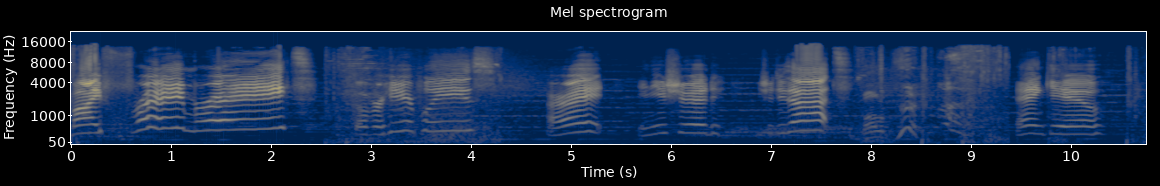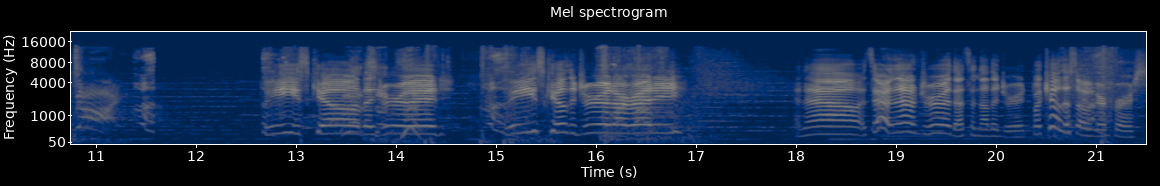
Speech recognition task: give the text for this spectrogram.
My frame rate! Go over here, please. Alright. And you should, you should do that. Thank you. Please kill the druid. Please kill the druid already. And now, is there no druid? That's another druid. But kill this ogre first.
